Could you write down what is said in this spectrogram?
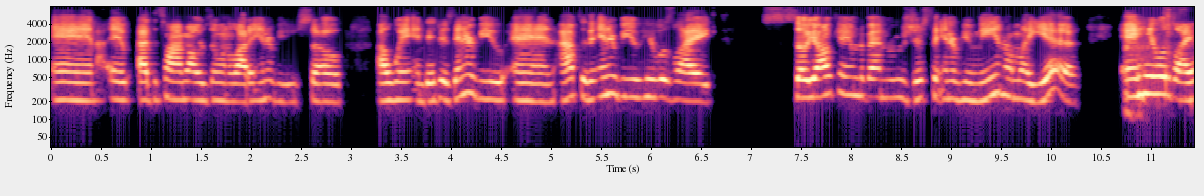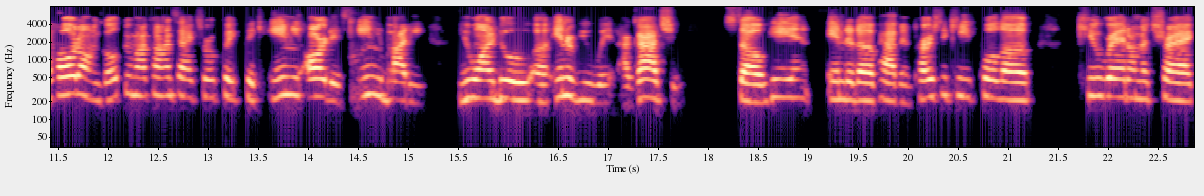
and it, at the time I was doing a lot of interviews, so I went and did his interview. And after the interview, he was like, "So y'all came to Baton Rouge just to interview me?" And I'm like, "Yeah." And he was like, hold on, go through my contacts real quick. Pick any artist, anybody you want to do an interview with. I got you. So he ended up having Percy Keith pull up, Q Red on the track,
